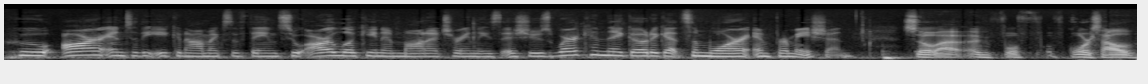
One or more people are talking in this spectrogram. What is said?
who are into the economics of things, who are looking and monitoring these issues, where can they go to get some more information? So, uh, of, course, I'll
